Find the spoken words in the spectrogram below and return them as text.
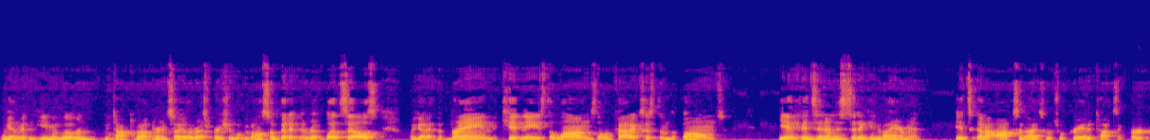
We have it in hemoglobin, we talked about during cellular respiration, but we've also got it in the red blood cells. We got it in the brain, the kidneys, the lungs, the lymphatic system, the bones. If it's in an acidic environment, it's going to oxidize, which will create a toxic burden.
